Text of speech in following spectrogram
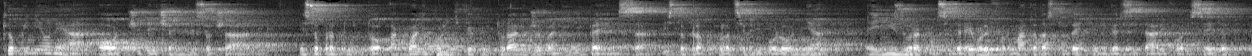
Che opinione ha oggi dei centri sociali e soprattutto a quali politiche culturali giovanili pensa, visto che la popolazione di Bologna è in misura considerevole formata da studenti universitari fuori sede?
